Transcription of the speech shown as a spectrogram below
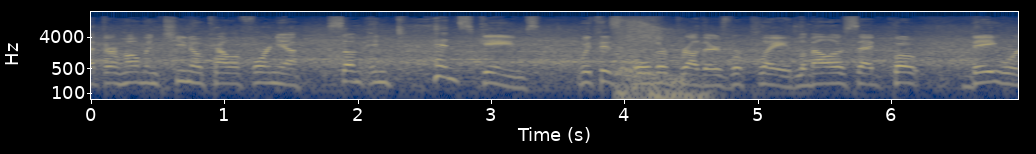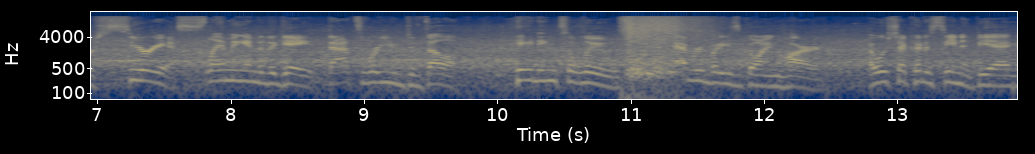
at their home in Chino, California. Some intense games with his older brothers were played. LaMelo said, quote, they were serious, slamming into the gate. That's where you develop, hating to lose. Everybody's going hard. I wish I could have seen it, B.A.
